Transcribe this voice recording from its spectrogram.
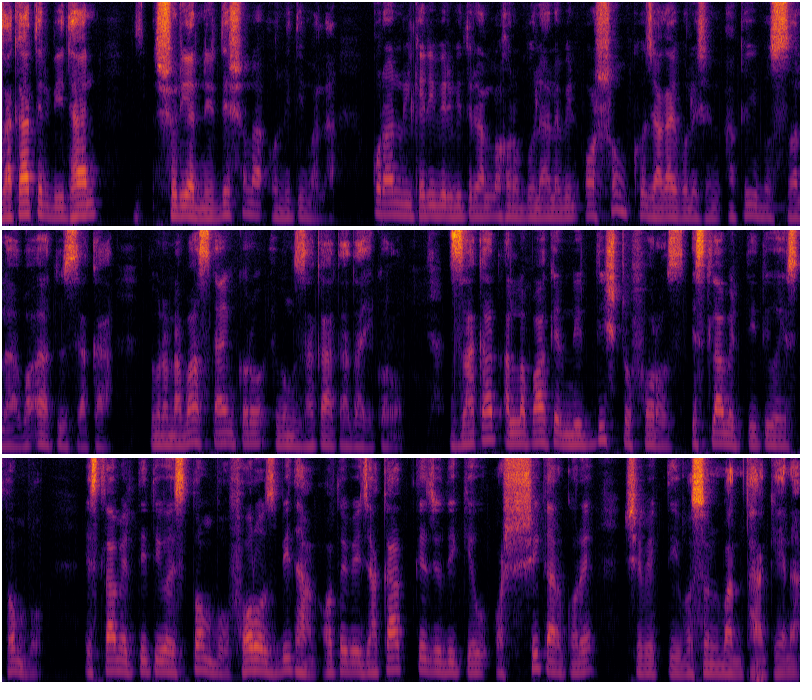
জাকাতের বিধান, শরিয়ার নির্দেশনা ও নীতিমালা। কোরআনুল করিমের ভিতরে আল্লাহ রব্বুল আলমিন অসংখ্য জায়গায় বলেছেন আকিমুসলা বা আতুজ জাকা তোমরা নামাজ কায়েম করো এবং জাকাত আদায় করো। জাকাত আল্লাহ পাকের নির্দিষ্ট ফরজ, ইসলামের তৃতীয় স্তম্ভ। ইসলামের তৃতীয় স্তম্ভ, ফরজ বিধান, অতএব এই জাকাতকে যদি কেউ অস্বীকার করে, সে ব্যক্তি মুসলমান থাকে না।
